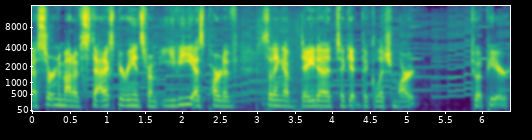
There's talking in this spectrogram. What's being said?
a certain amount of stat experience from Eevee as part of setting up data to get the glitch mart to appear.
